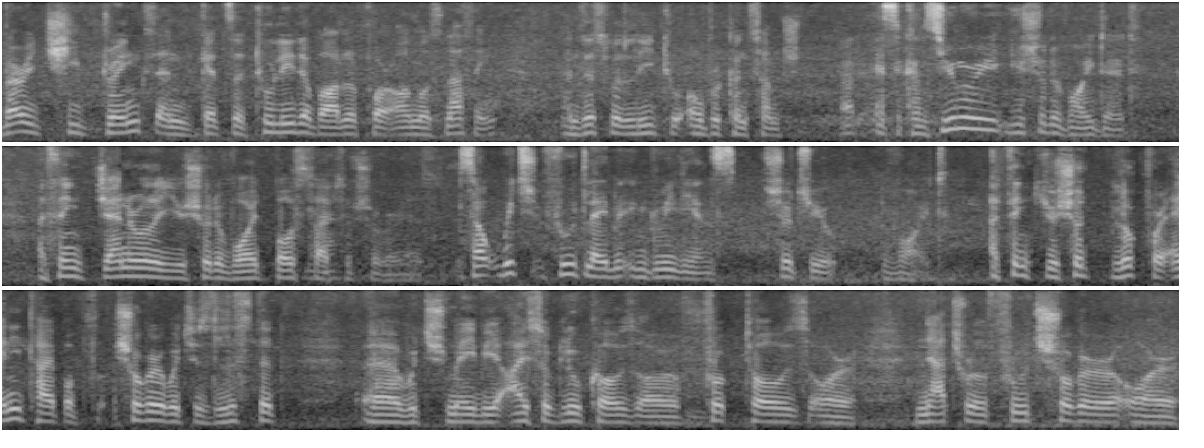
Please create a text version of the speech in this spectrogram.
very cheap drinks and get the two liter bottle for almost nothing. And this will lead to overconsumption. But as a consumer, you should avoid it. I think generally you should avoid both types of sugar, yes. So, which food label ingredients should you avoid? I think you should look for any type of sugar which is listed, uh, which may be isoglucose or fructose or natural fruit sugar or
